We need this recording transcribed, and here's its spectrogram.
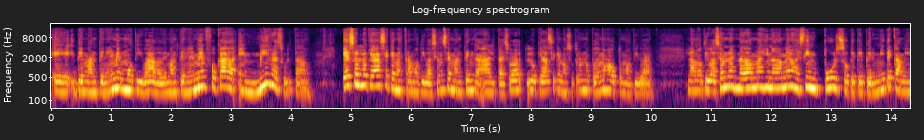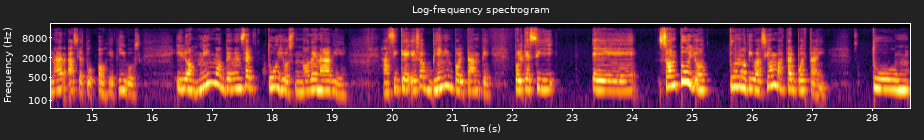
eh, de mantenerme motivada, de mantenerme enfocada en mi resultado. Eso es lo que hace que nuestra motivación se mantenga alta, eso es lo que hace que nosotros nos podemos automotivar. La motivación no es nada más y nada menos ese impulso que te permite caminar hacia tus objetivos. Y los mismos deben ser tuyos, no de nadie. Así que eso es bien importante, porque si eh, son tuyos, tu motivación va a estar puesta ahí. Tu,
